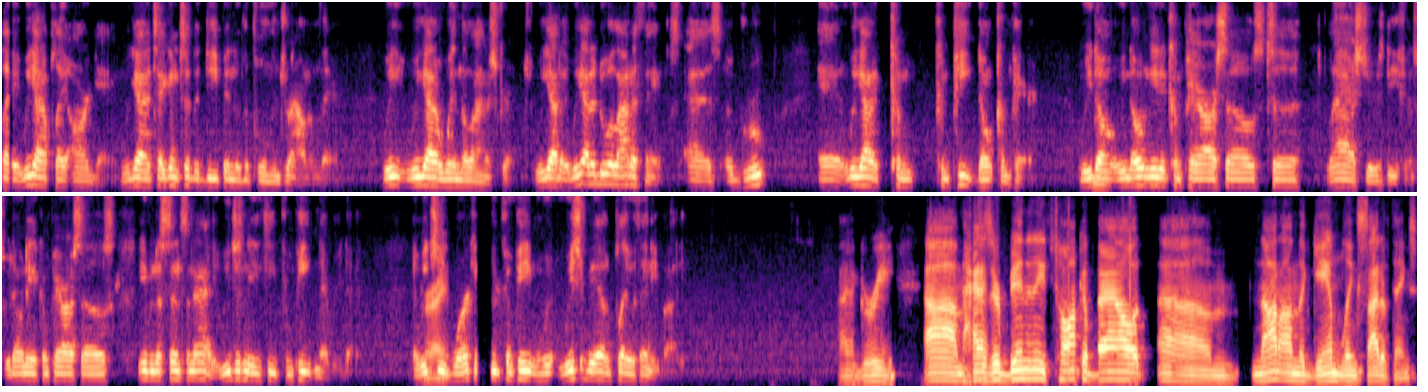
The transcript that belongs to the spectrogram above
to play. We got to play our game. We got to take them to the deep end of the pool and drown them there. We we got to win the line of scrimmage. We got to we got to do a lot of things as a group, and we got to com- compete. Don't compare. We Mm-hmm. don't we don't need to compare ourselves to last year's defense. We don't need to compare ourselves even to Cincinnati. We just need to keep competing every day, and we Right. keep working, keep competing. We, we should be able to play with anybody. I agree. Um, has there been any talk about um, not on the gambling side of things,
